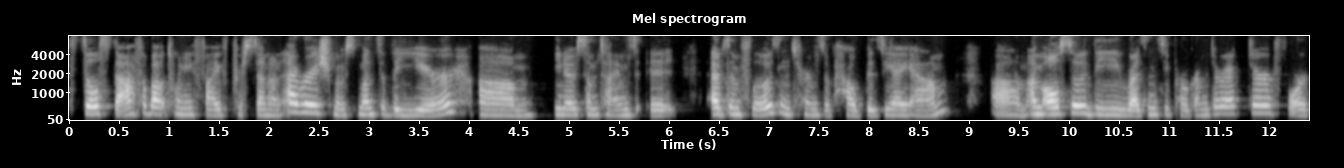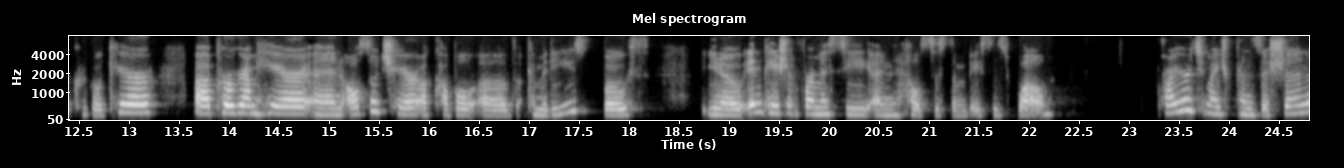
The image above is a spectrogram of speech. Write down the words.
still staff about 25% on average most months of the year. Um, you know, sometimes it ebbs and flows in terms of how busy I am. Um, I'm also the residency program director for critical care uh, program here and also chair a couple of committees, both you know, inpatient pharmacy and health system based as well. Prior to my transition,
